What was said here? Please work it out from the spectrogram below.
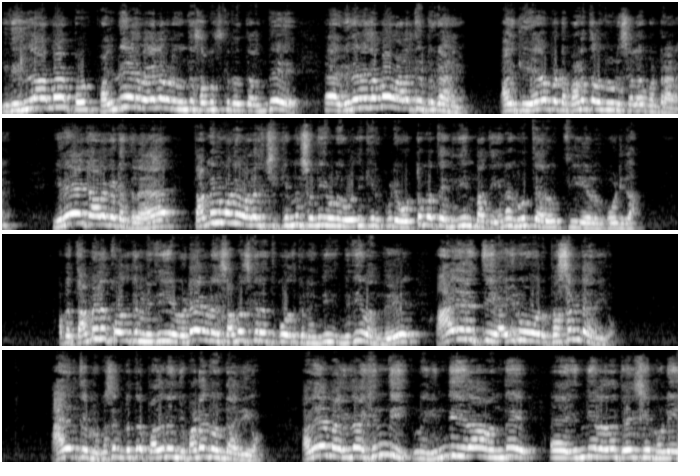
இது இல்லாமல் பல்வேறு வகையில் அவனுக்கு வந்து சமஸ்கிருதத்தை வந்து விதவிதமாக வளர்த்துட்டு இருக்காங்க. அதுக்கு ஏகப்பட்ட பணத்தை வந்து செலவு பண்ணுறாங்க இதே காலகட்டத்தில் தமிழ் மொழி வளர்ச்சிக்குன்னு சொல்லி இவனுக்கு ஒதுக்கி இருக்கக்கூடிய ஒட்டுமொத்த நிதின்னு பார்த்தீங்கன்னா நூற்றி அறுபத்தி ஏழு கோடி தான் அப்போ தமிழுக்கு ஒதுக்குற நிதியை விட இவனுக்கு சமஸ்கிருதத்துக்கு ஒதுக்குற நிதி நிதி வந்து ஆயிரத்தி ஐநூறு பர்சன்ட் அதிகம். ஆயிரத்தி ஐநூறு பர்சன்ட் பதினஞ்சு மடங்கு வந்து அதிகம். அதே மாதிரி தான் ஹிந்தி. இவனுக்கு ஹிந்தி தான் வந்து இந்தியில தான் தேசிய மொழி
